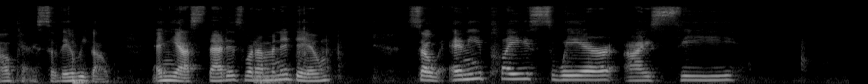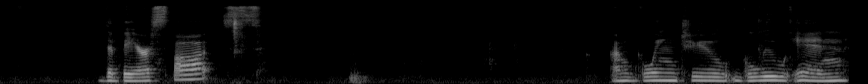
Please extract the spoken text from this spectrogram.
Okay, so there we go. And yes, that is what I'm going to mm. do. So any place where I see the bare spots, I'm going to glue in.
